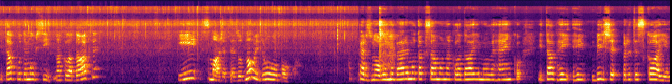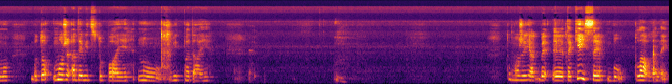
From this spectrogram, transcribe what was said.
І так будемо всі накладати і смажити з одного і другого боку. Тепер знову ми беремо так само, накладаємо легенько і так гей, гей, більше притискаємо, бо то може, а де відступає, ну, відпадає. То може, якби е, такий сир був плавлений,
